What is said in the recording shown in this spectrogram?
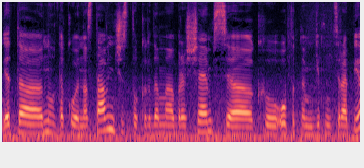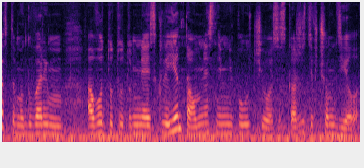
Это ну, такое наставничество, когда мы обращаемся к опытным гипнотерапевтам и говорим, а вот тут, тут у меня есть клиент, а у меня с ним не получилось. А скажите, в чем дело?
